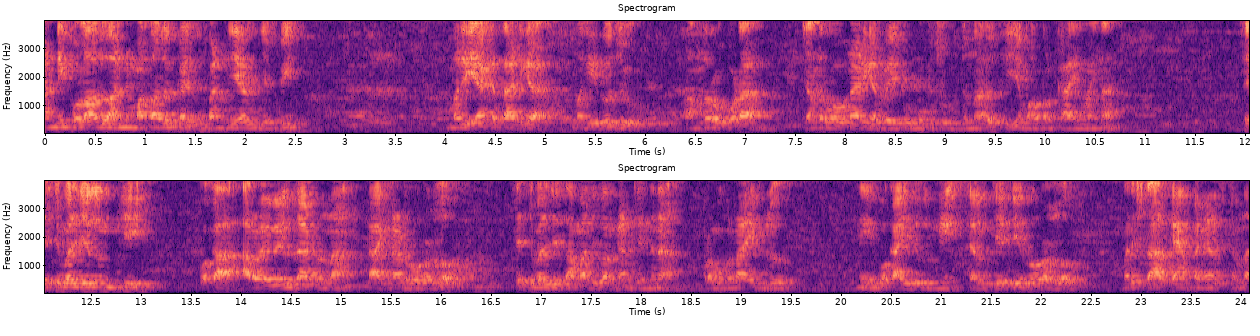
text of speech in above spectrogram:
అన్ని కులాలు అన్ని మతాలు కలిసి పనిచేయాలని చెప్పి మరి ఏకతాటిగా మరి ఈరోజు అందరూ కూడా చంద్రబాబు నాయుడు గారి వైపు మొగ్గు చూపుతున్నారు. సీఎం అవడం ఖాయమైన సెట్టిబల్జీల నుంచి ఒక అరవై వేలు దాటున్న కాకినాడ రూరల్లో సెట్టిబల్జీ సామాజిక వర్గానికి చెందిన ప్రముఖ నాయకులుని ఒక ఐదుగురిని సెలెక్ట్ చేసి రూరల్లో మరి స్టార్ క్యాంపెయినర్స్ కింద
